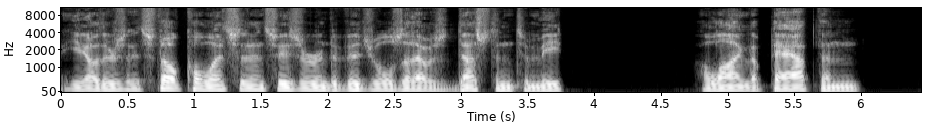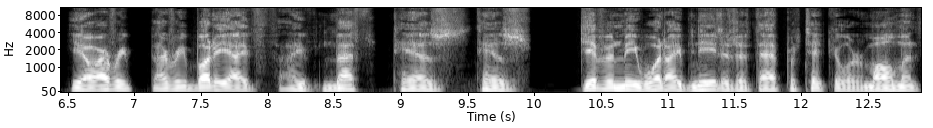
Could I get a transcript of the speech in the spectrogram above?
you know, there's it's no coincidence. These are individuals that I was destined to meet along the path, and you know, every everybody I've I've met has has given me what I've needed at that particular moment.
